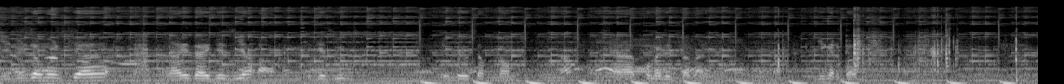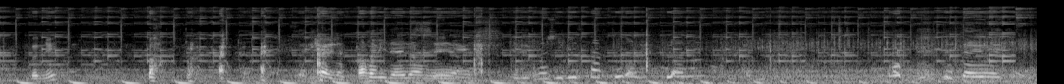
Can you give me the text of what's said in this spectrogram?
Il est 10h moins le quart. On arrive à Gazia. Gazou. Et au Surfland. La promenade est pas mal. You got a. Bonne nuit. Oh. J'ai pas envie d'aller dormir. A des fragilistes partout dans le fleuve. C'est terrible.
